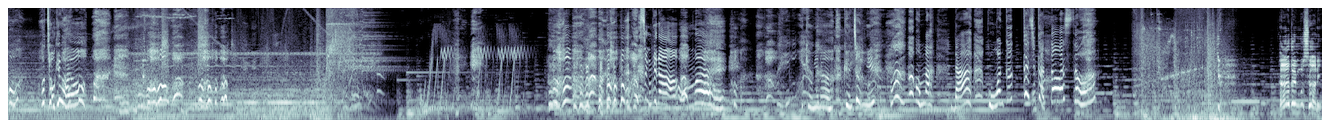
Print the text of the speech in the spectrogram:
어, 어, 저기 와요. 승빈아, 엄마. 경인아, 괜찮니? 엄마, 나 공원 끝까지 갔다 왔어. 다들 무사하니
